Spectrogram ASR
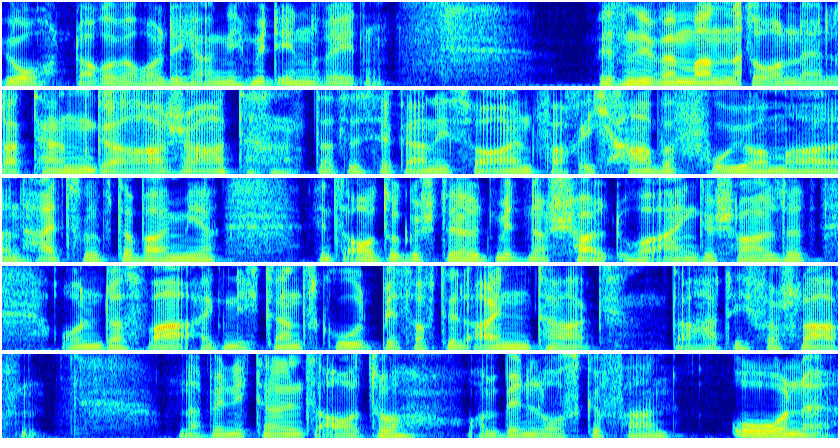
Jo, darüber wollte ich eigentlich mit Ihnen reden. Wissen Sie, wenn man so eine Laternengarage hat, das ist ja gar nicht so einfach. Ich habe früher mal einen Heizlüfter bei mir ins Auto gestellt, mit einer Schaltuhr eingeschaltet und das war eigentlich ganz gut, bis auf den einen Tag. Da hatte ich verschlafen. Und da bin ich dann ins Auto und bin losgefahren, ohne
